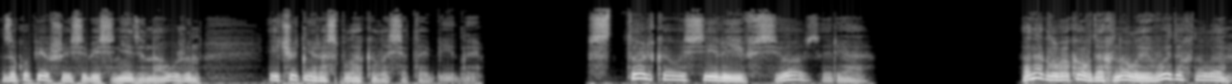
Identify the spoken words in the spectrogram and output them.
закупившие себе снеди на ужин, и чуть не расплакалась от обиды. Столько усилий, и все зря. Она глубоко вдохнула и выдохнула,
